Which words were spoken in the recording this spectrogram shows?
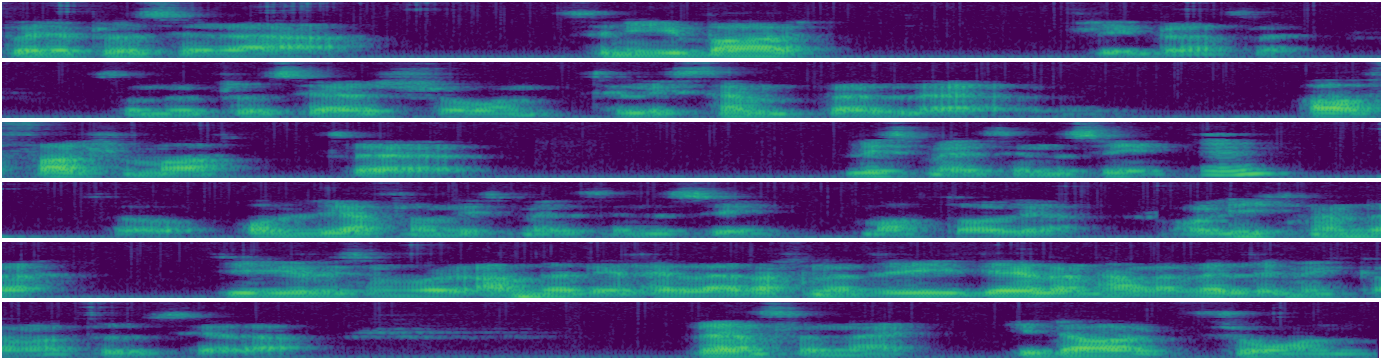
börjar producera förnybar flygbränsle som då produceras från till exempel eh, avfall från mat, eh, livsmedelsindustrin. Mm. Så olja från livsmedelsindustrin, matolja och liknande. Det är ju liksom vår andra del. Hela raffinaderidelen handlar väldigt mycket om att producera bränslena idag från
